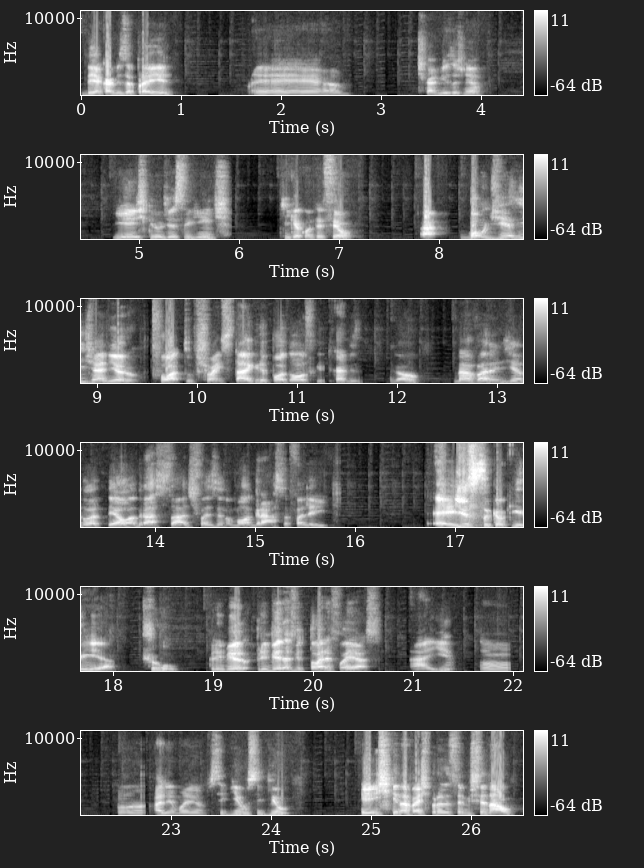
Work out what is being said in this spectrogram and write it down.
Dei a camisa pra ele. É... As camisas, né? E eis que no dia seguinte, o que, que aconteceu? Ah, bom dia, Rio de Janeiro. Foto, Schweinsteiger e Podolski, camisa do na varandinha do hotel, abraçados, fazendo mó graça. Falei, é isso que eu queria. Show. Primeiro, primeira vitória foi essa. Aí, a Alemanha seguiu, seguiu. Eis que na véspera da semifinal,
